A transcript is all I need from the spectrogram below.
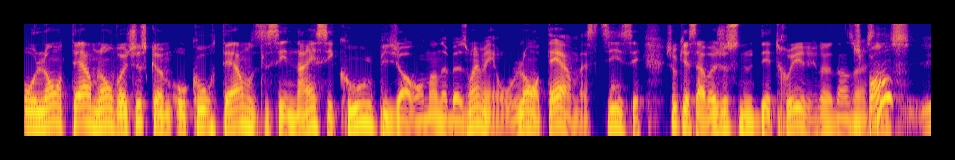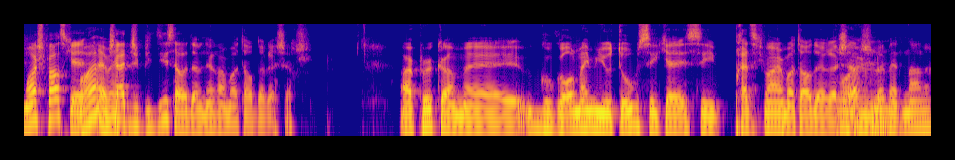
au long terme, là, on voit juste comme au court terme, c'est nice, c'est cool, puis genre, on en a besoin, mais au long terme, je trouve que ça va juste nous détruire, là, dans un Tu sens. penses? Moi, je pense que Ouais, ChatGPT, ça va devenir un moteur de recherche. Un peu comme euh, Google, même YouTube, c'est que c'est pratiquement un moteur de recherche Ouais. là, maintenant. Là.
